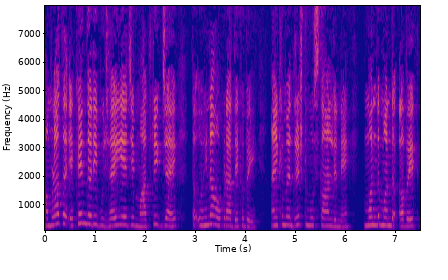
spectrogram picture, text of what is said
हमरा तऽ एखन धरि बुझाइए जे मातृक जाय तऽ ओहिना ओकरा देखबै। आंखि में दृष्ट मुस्कान लेने मंद मंद अबैत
